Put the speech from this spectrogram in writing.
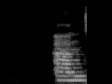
and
